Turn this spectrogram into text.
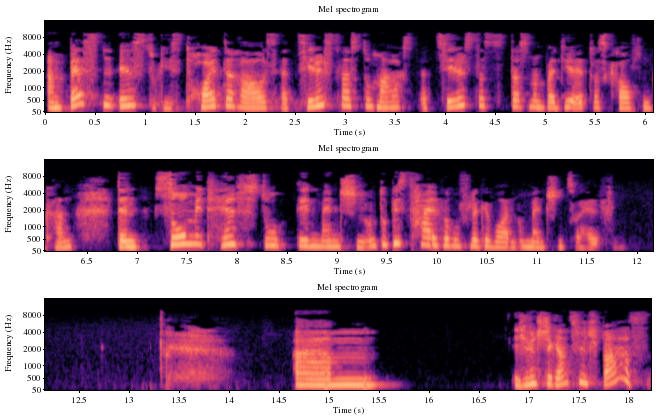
am besten ist, du gehst heute raus, erzählst, was du machst, erzählst, dass, dass man bei dir etwas kaufen kann, denn somit hilfst du den Menschen und du bist Heilberufler geworden, um Menschen zu helfen. Ähm, ich wünsche dir ganz viel Spaß.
